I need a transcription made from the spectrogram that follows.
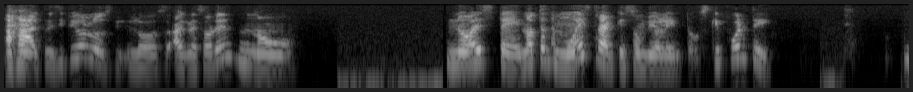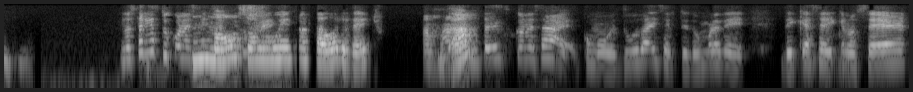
ajá, al principio los, los agresores no no este, no te demuestran que son violentos. Qué fuerte. ¿No estarías tú con esa No, son muy encantadores, de hecho. Ajá, ¿Ah? ¿no estarías con esa como duda y certidumbre de, de qué hacer y qué no hacer?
